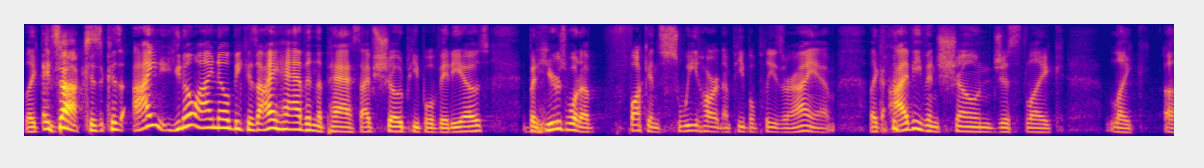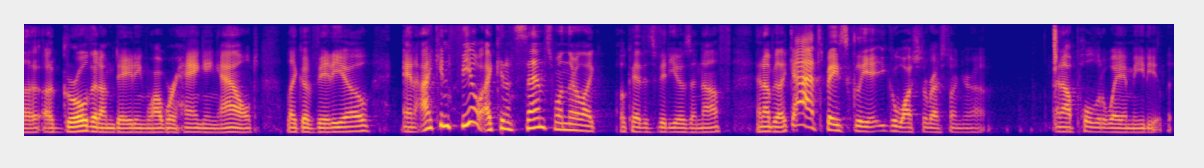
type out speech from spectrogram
like It sucks. because I you know I know because I have in the past I've showed people videos but here's what a fucking sweetheart and a people pleaser I am like I've even shown just like like a, a girl that I'm dating while we're hanging out like a video and I can feel I can sense when they're like okay this video's enough and I'll be like ah it's basically it you can watch the rest on your own and I'll pull it away immediately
